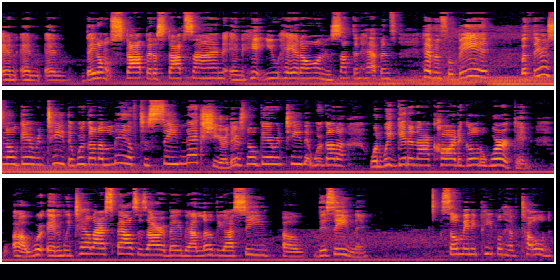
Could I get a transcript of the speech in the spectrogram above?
and and and they don't stop at a stop sign and hit you head on and something happens, heaven forbid, but there's no guarantee that we're going to live to see next year. There's no guarantee that we're going to when we get in our car to go to work and uh we're and we tell our spouses, "All right, baby, I love you. I see you uh this evening." So many people have told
